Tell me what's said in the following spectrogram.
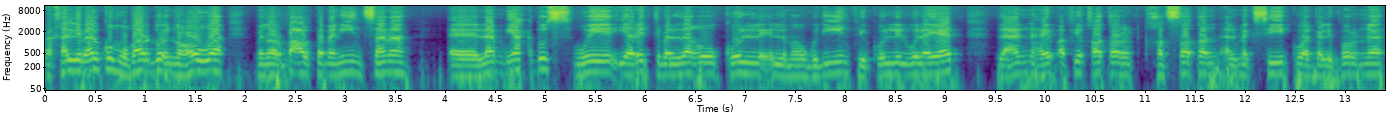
فخلي بالكم وبرضو إن هو من 84 سنة آه لم يحدث ويا ريت تبلغوا كل اللي موجودين في كل الولايات لأن هيبقى في خطر خاصة المكسيك وكاليفورنيا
